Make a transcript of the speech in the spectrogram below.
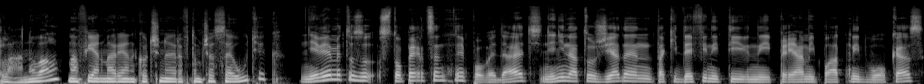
Plánoval mafián Marian Kočner v tom čase útek? Nevieme to 100% povedať, není na to žiaden taký definitívny, priamy, platný dôkaz,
